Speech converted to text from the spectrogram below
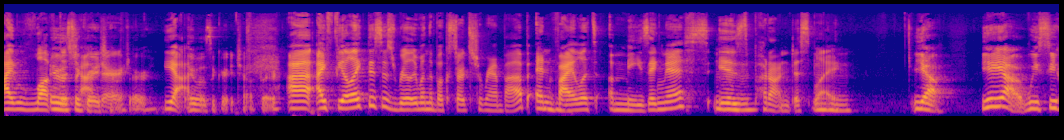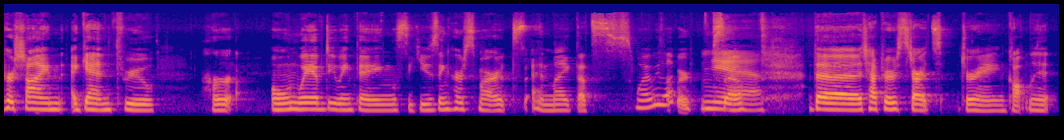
I loved it this was a chapter. great chapter. Yeah. It was a great chapter. Uh, I feel like this is really when the book starts to ramp up Mm-hmm. and Violet's amazingness is put on display. Yeah. Yeah, yeah. We see her shine again through her own way of doing things, using her smarts, and like that's why we love her. Yeah. So the chapter starts during gauntlet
